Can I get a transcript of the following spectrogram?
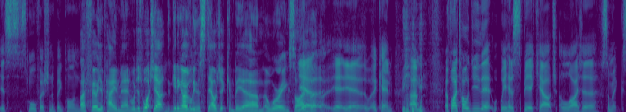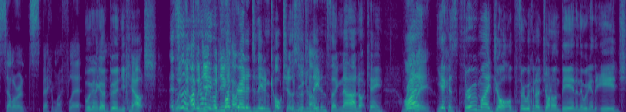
It's small fish in a big pond. I feel your pain, man. Well, just watch out. Getting overly nostalgic can be um, a worrying sign. yeah, but uh, yeah, yeah, it, can. Um, if I told you that we had a spare couch, a lighter, some accelerants back at my flat, we're gonna go burn your couch. Would- would I you- feel would like you- you've would you come? Dunedin culture. This is a you come? Dunedin thing. Nah, not keen. I- Really? yeah, because through my job, through working at Jono and Ben, and then working at the Edge,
